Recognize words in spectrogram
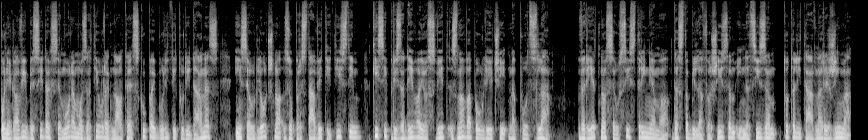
Po njegovih besedah se moramo za te vrednote skupaj boriti tudi danes in se odločno zoprstaviti tistim, ki si prizadevajo svet znova povleči na pot zla. Verjetno se vsi strinjamo, da sta bila fašizem in nacizem totalitarna režima,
